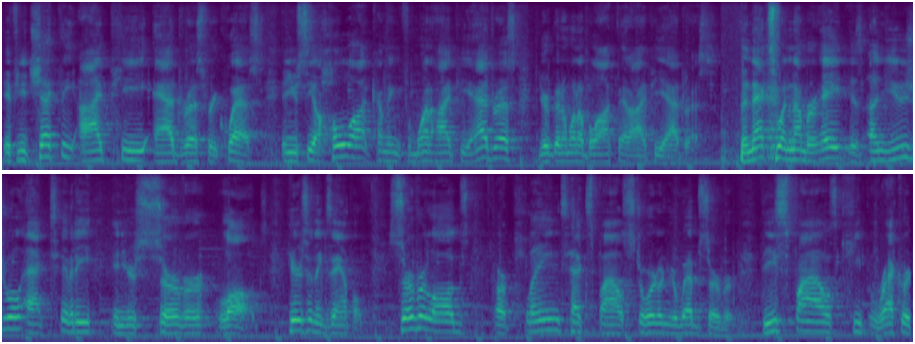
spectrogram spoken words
If you check the IP address request and you see a whole lot coming from one IP address you're going to want to block that IP address. The next one number eight is unusual activity in your server logs here's an example. Server logs are plain text files stored on your web server. These files keep record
